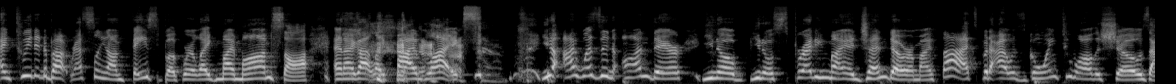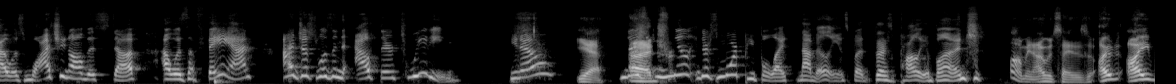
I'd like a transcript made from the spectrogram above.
I tweeted about wrestling on Facebook where like my mom saw and I got like five likes. You know, I wasn't on there, you know, you know, spreading my agenda or my thoughts, but I was going to all the shows, I was watching all this stuff. I was a fan. I just wasn't out there tweeting. You know? Yeah. There's, Uh, tr- mil- there's more people like not millions, but there's probably a bunch. Well, I mean, I would say there's. I I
